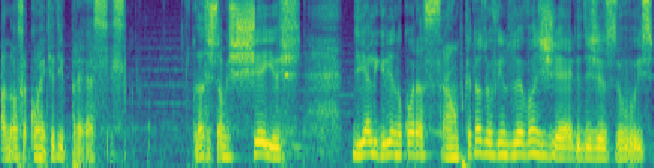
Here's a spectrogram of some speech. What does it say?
a nossa corrente de preces. nós estamos cheios de alegria no coração, porque nós ouvimos o Evangelho de Jesus.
